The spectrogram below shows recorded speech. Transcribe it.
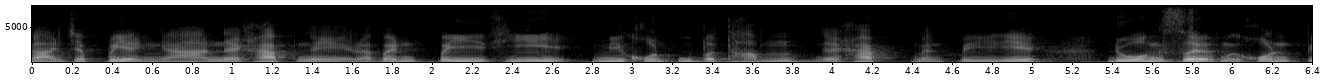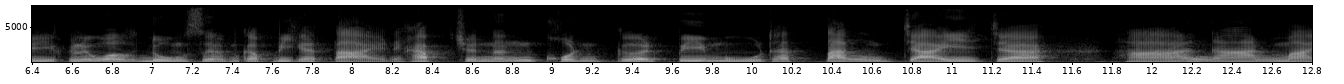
กาสจะเปลี่ยนงานนะครับนี่แล้วเป็นปีที่มีคนอุปถัมภ์นะครับเป็นปีที่ดวงเสริมกับคนปีเรียกว่าดวงเสริมกับปีกระต่ายนะครับฉะนั้นคนเกิดปีหมูถ้าตั้งใจจะหางานใหม่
